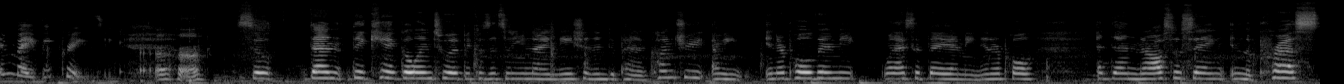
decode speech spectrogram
I might be crazy. Uh huh. So then they can't go into it because it's a United Nation independent country. I mean Interpol. They mean when I said they, I mean Interpol. And then they're also saying in the press,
